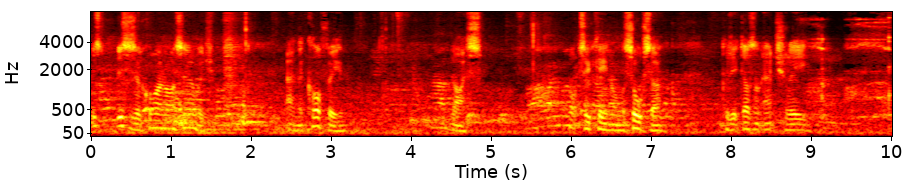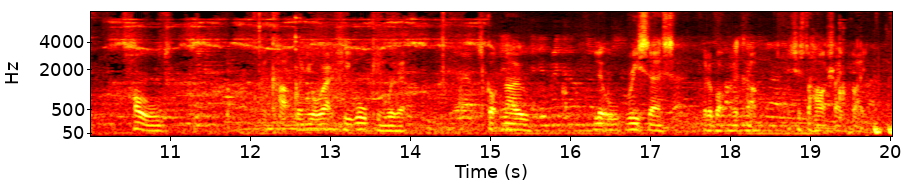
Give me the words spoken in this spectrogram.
this this is a quite nice sandwich, and the coffee nice. Not too keen on the saucer because it doesn't actually hold the cup when you're actually walking with it. It's got no little recess for the bottom of the cup. It's just a heart-shaped plate.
